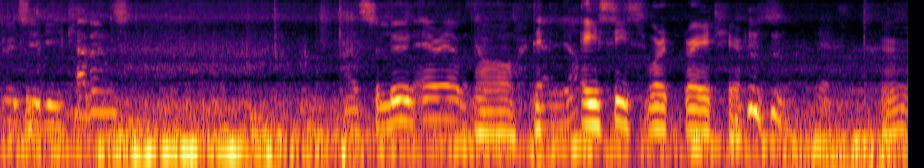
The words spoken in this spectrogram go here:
Through to the cabins. A saloon area with No, the up. ACs work great here. Mm.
